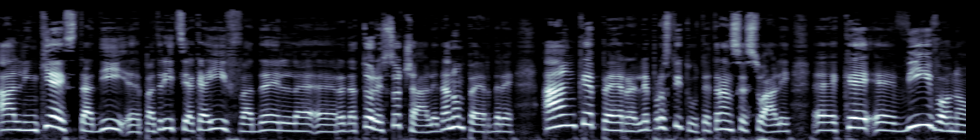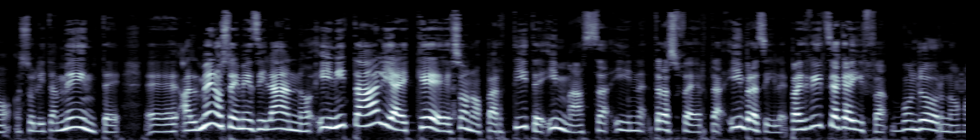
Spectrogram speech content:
all'inchiesta di eh, Patrizia Caiffa del eh, redattore sociale, da non perdere anche per le prostitute transessuali eh, che vivono solitamente almeno sei mesi l'anno in Italia e che sono partite in massa in trasferta in Brasile. Patrizia Caiffa, buongiorno.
